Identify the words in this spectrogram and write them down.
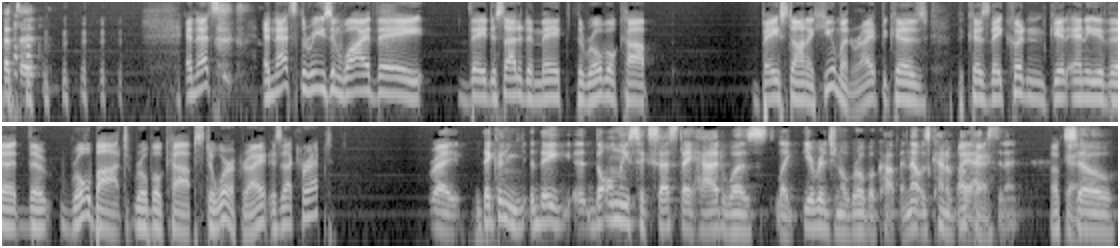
That's it. and that's and that's the reason why they they decided to make the RoboCop based on a human, right? Because because they couldn't get any of the the robot RoboCops to work, right? Is that correct? right. They couldn't. They the only success they had was like the original RoboCop, and that was kind of by Okay. accident. Okay. So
